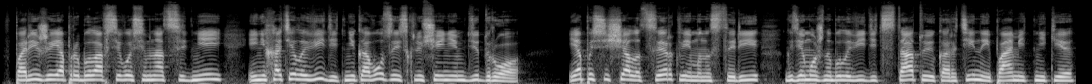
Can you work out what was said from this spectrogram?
В Париже я пробыла всего 17 дней и не хотела видеть никого за исключением Дидро. Я посещала церкви и монастыри, где можно было видеть статуи, картины и памятники.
